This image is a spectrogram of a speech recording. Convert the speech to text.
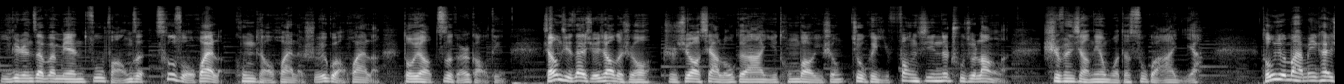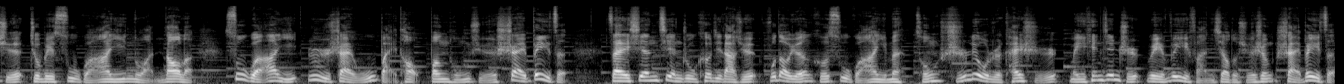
一个人在外面租房子，厕所坏了，空调坏了，水管坏了，都要自个儿搞定。想起在学校的时候，只需要下楼跟阿姨通报一声，就可以放心的出去浪了。十分想念我的宿管阿姨啊！同学们还没开学，就被宿管阿姨暖到了。宿管阿姨日晒五百套，帮同学晒被子。在西安建筑科技大学，辅导员和宿管阿姨们从十六日开始，每天坚持为未返校的学生晒被子，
